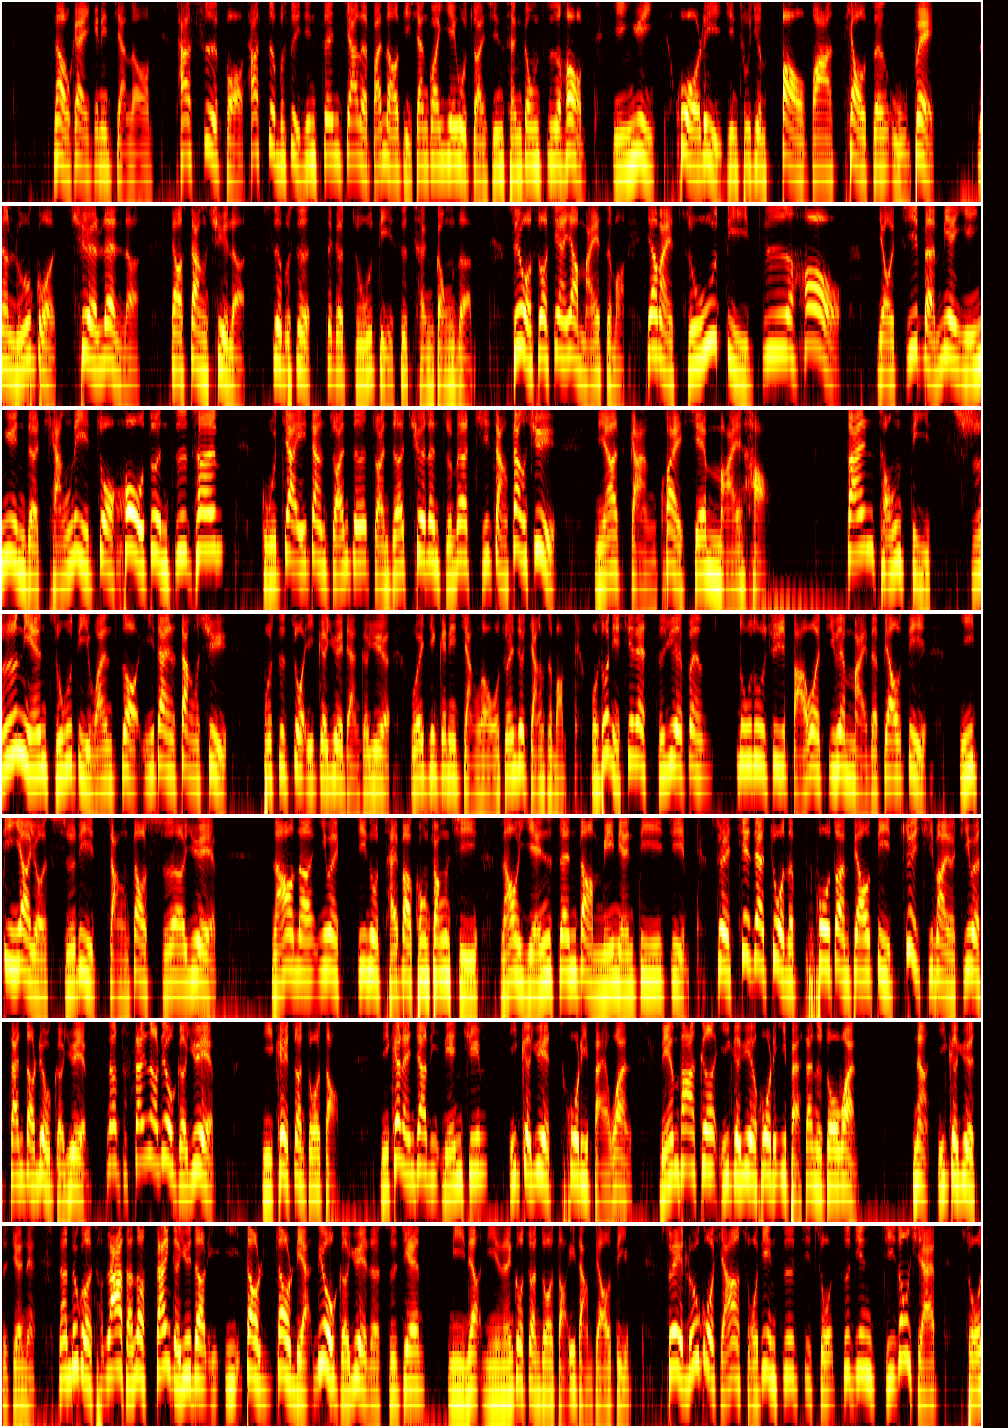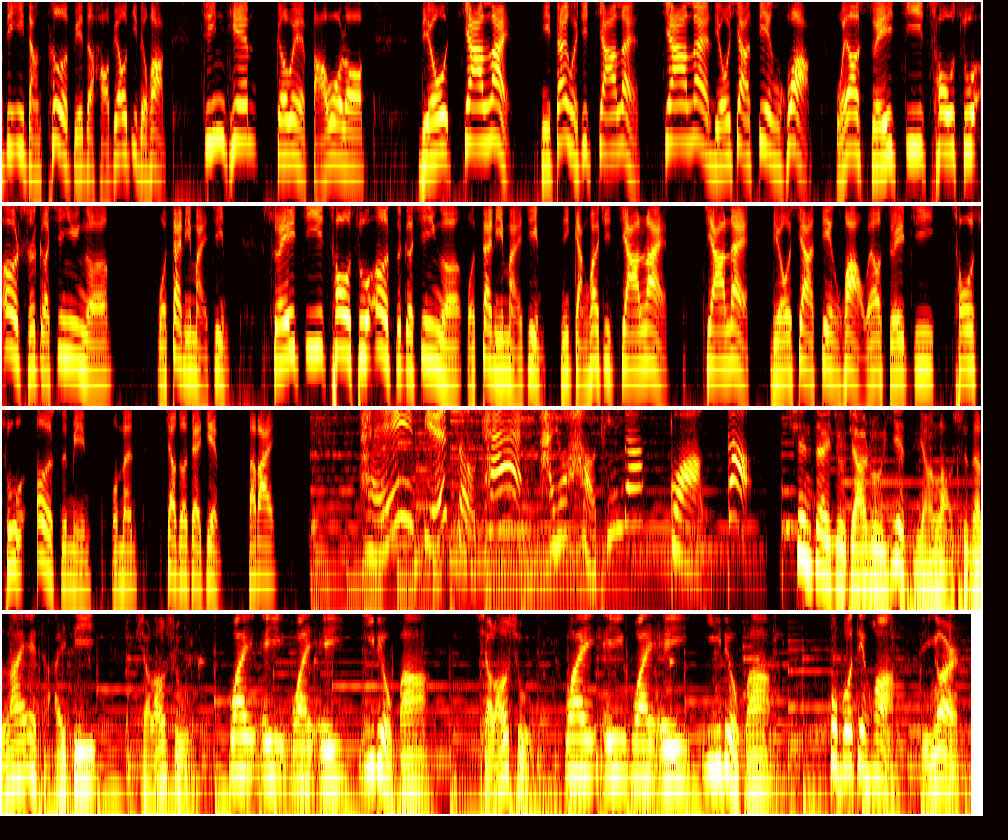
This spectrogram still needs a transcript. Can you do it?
那我刚才也跟你讲了哦，它是否，它是不是已经增加了半导体相关业务转型成功之后，营运获利已经出现爆发跳增五倍？那如果确认了要上去了，是不是这个筑底是成功的？所以我说现在要买什么？要买筑底之后有基本面营运的强力做后盾支撑，股价一旦转折转折确认准备要起涨上去，你要赶快先买好。三重底十年筑底完之后，一旦上去不是做一个月两个月。我已经跟你讲了，我昨天就讲什么？我说你现在十月份陆陆续续把握机会买的标的，一定要有实力涨到十二月。然后呢，因为进入财报空窗期，然后延伸到明年第一季，所以现在做的波段标的，最起码有机会三到六个月。那这三到六个月，你可以赚多少？你看人家联军一个月获利百万，联发科一个月获利一百三十多万。那一个月时间呢？那如果拉长到三个月到一到到两六个月的时间，你呢？你能够赚多少一档标的？所以如果想要锁定资金锁资金集中起来，锁定一档特别的好标的的话，今天各位把握喽，留加赖，你待会去加赖，加赖留下电话，我要随机抽出二十个幸运儿。我带你买进，随机抽出二十个幸运儿，我带你买进，你赶快去加赖，加赖留下电话，我要随机抽出二十名，我们下周再见，拜拜。嘿，别走开，还有好听的广告。现在就加入叶子阳老师的 Line ID 小老鼠 y a y a 一六八，小老鼠 y a y a 一六八，或拨电话零二。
